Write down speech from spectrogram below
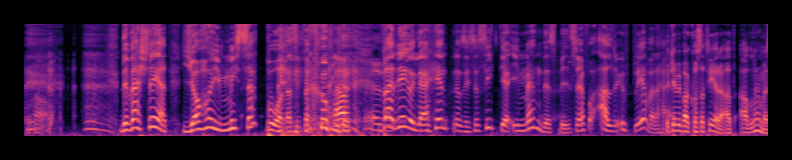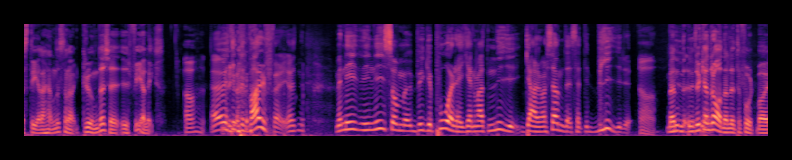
ja. Det värsta är att jag har ju missat båda situationerna Ja. Varje gång det har hänt någonting så sitter jag i Mendes bil så jag får aldrig uppleva det Då här kan vi bara konstatera att alla de här stela händelserna grundar sig i Felix Ja, Jag vet inte varför, jag vet, inte- men ni, är ni som bygger på det genom att ni garvar sönder så att det blir ja. Men du kan jag? dra den lite fort bara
